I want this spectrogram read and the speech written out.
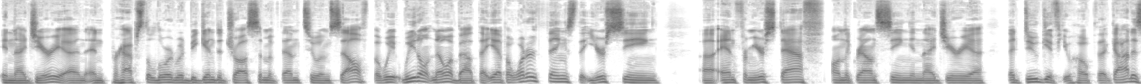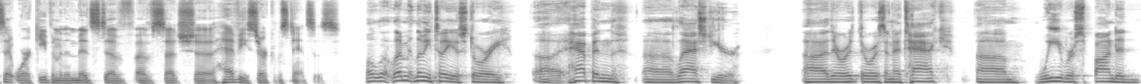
in Nigeria, and, and perhaps the Lord would begin to draw some of them to Himself. But we we don't know about that yet. But what are things that you're seeing? Uh, and from your staff on the ground seeing in Nigeria that do give you hope that God is at work even in the midst of of such uh, heavy circumstances. Well, let me let me tell you a story. Uh, happened uh, last year. Uh, there was there was an attack. Um, we responded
